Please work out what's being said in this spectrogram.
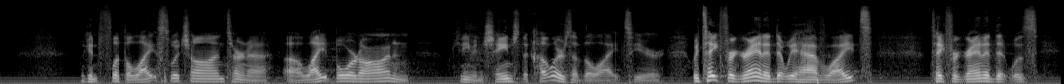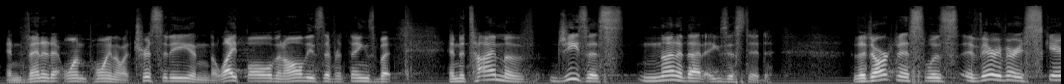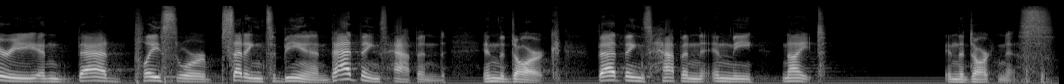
We can flip a light switch on, turn a, a light board on, and we can even change the colors of the lights here. We take for granted that we have lights, take for granted that was invented at one point electricity and the light bulb and all these different things, but in the time of Jesus, none of that existed. The darkness was a very, very scary and bad place or setting to be in. Bad things happened in the dark, bad things happen in the night, in the darkness.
